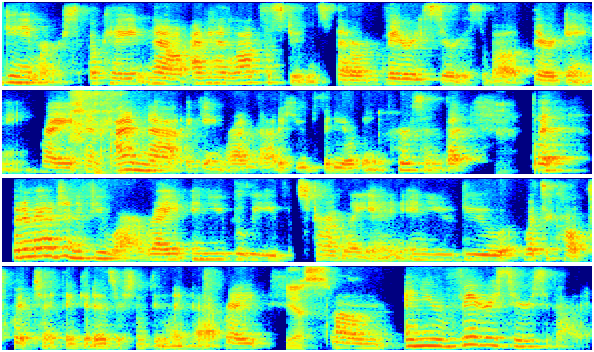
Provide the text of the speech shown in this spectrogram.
gamers okay now i've had lots of students that are very serious about their gaming right and i'm not a gamer i'm not a huge video game person but but but imagine if you are right and you believe strongly and, and you do what's it called twitch i think it is or something like that right yes um, and you're very serious about it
